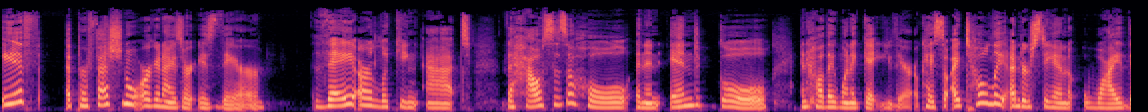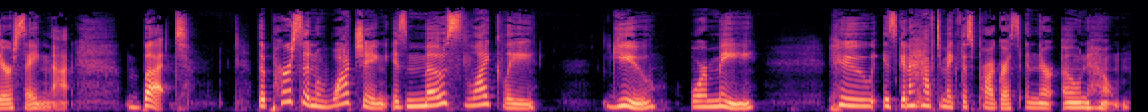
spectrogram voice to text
if a professional organizer is there, they are looking at the house as a whole and an end goal and how they want to get you there. Okay. So I totally understand why they're saying that. But the person watching is most likely you or me who is going to have to make this progress in their own home.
